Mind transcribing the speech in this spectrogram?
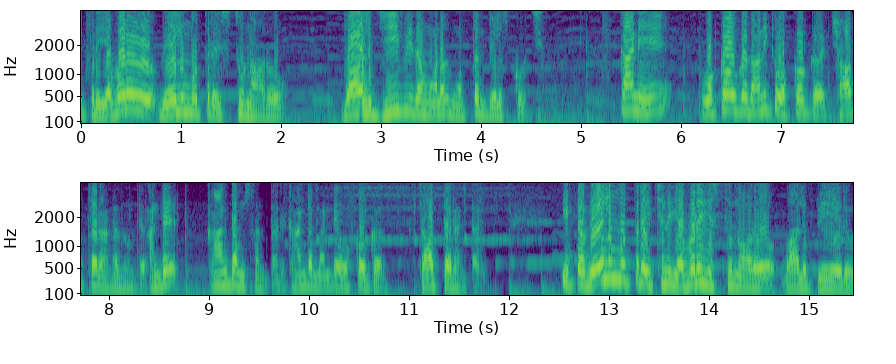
ఇప్పుడు ఎవరు వేలుముద్ర ఇస్తున్నారో వాళ్ళ జీవితం అనేది మొత్తం తెలుసుకోవచ్చు. కానీ ఒక్కొక్క దానికి ఒక్కొక్క చాప్టర్ అన్నది ఉంటుంది. అంటే కాంటమ్స్ అంటారు. కాంటమ్ అంటే ఒక్కొక్క చాప్టర్ అంటారు. ఇప్పుడు వేలుముద్ర ఇచ్చిన ఎవరు ఇస్తున్నారో వాళ్ళ పేరు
